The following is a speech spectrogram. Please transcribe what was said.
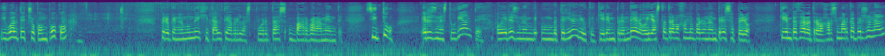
igual te choca un poco, pero que en el mundo digital te abre las puertas bárbaramente. Si tú eres un estudiante o eres un, veterinario que quiere emprender o ya está trabajando para una empresa pero quiere empezar a trabajar su marca personal,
